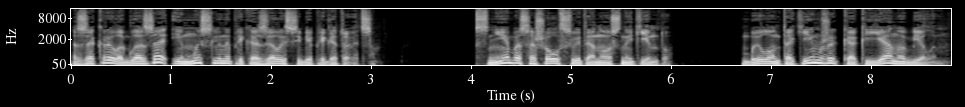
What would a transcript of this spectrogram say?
Закрыла глаза и мысленно приказала себе приготовиться. С неба сошел светоносный Кинту. Был он таким же, как я, но белым.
